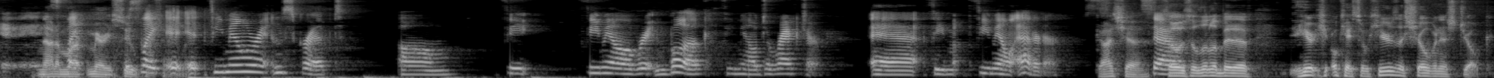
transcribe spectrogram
it, not a like, Mary Sue. It's like female written script, um, fe- female written book, female director, uh, female female editor. Gotcha. So- So, it's a little bit of here. Okay, so here's a chauvinist joke.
